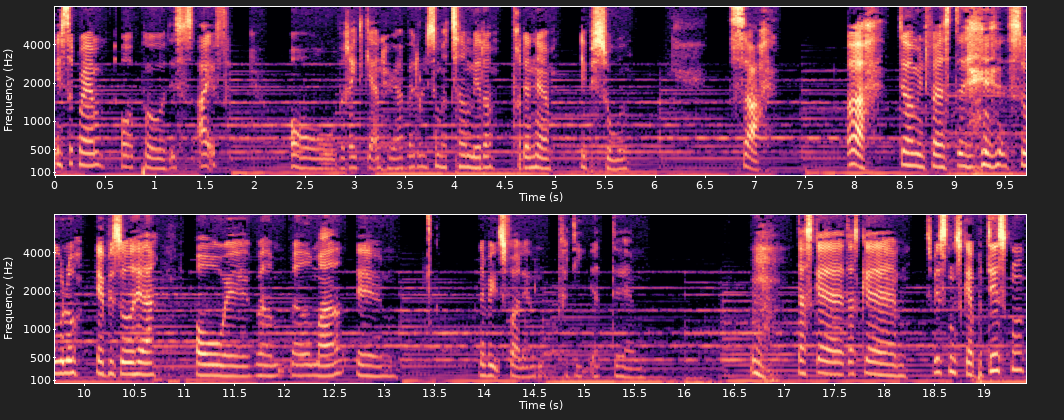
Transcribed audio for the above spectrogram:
Instagram og på This is Eif, og vil rigtig gerne høre, hvad du ligesom har taget med dig fra den her episode. Så, åh, det var min første solo-episode her, og øh, været, været meget øh, nervøs for at lave den, fordi at øh, mm, der skal, der skal, svisken skal på disken,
